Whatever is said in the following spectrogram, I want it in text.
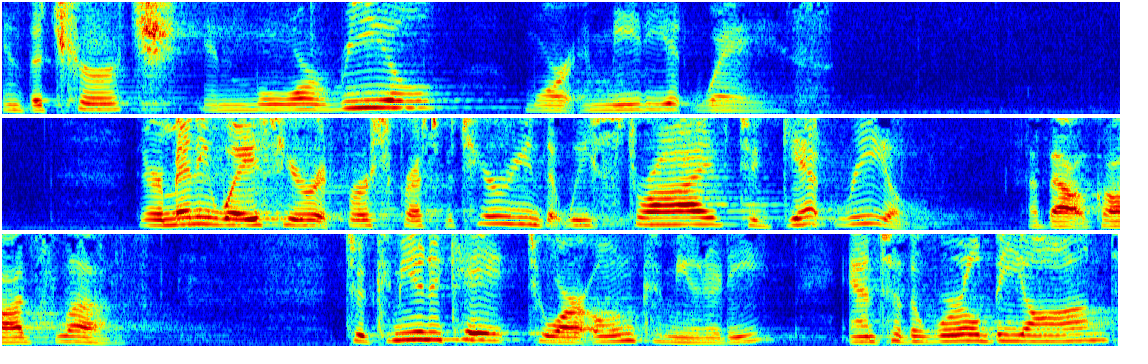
in the church in more real, more immediate ways. There are many ways here at First Presbyterian that we strive to get real about God's love, to communicate to our own community and to the world beyond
